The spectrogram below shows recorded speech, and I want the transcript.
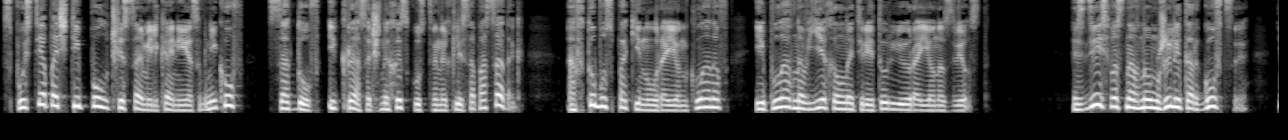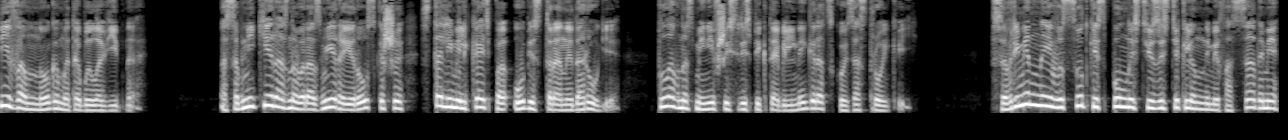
Спустя почти полчаса мелькания особняков, садов и красочных искусственных лесопосадок, автобус покинул район кланов и плавно въехал на территорию района звезд. Здесь в основном жили торговцы, и во многом это было видно. Особняки разного размера и роскоши стали мелькать по обе стороны дороги, плавно сменившись респектабельной городской застройкой. Современные высотки с полностью застекленными фасадами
